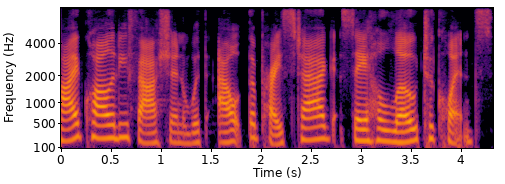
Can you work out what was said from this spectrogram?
High quality fashion without the price tag. Say hello to Quince.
